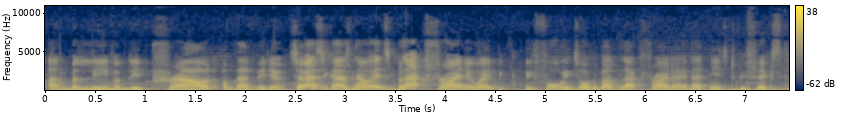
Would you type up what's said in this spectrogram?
unbelievably proud of that video. So as you guys know it's Black Friday. Wait be before we talk about Black Friday that needs to be fixed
